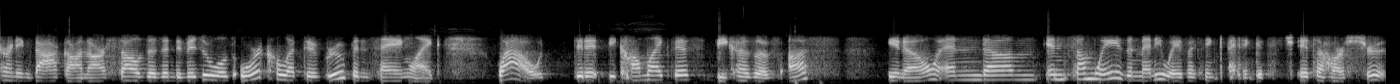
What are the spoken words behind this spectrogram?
turning back on ourselves as individuals or collective group and saying like, wow, did it become like this because of us? You know, and um, in some ways, in many ways, I think I think it's it's a harsh truth.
